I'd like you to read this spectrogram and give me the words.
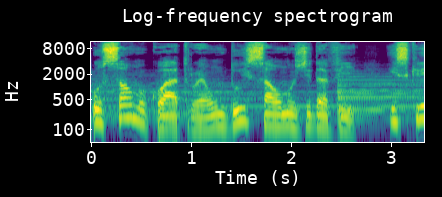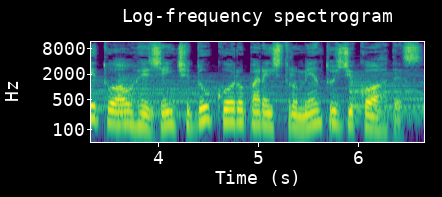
O Salmo 4 é um dos salmos de Davi, escrito ao regente do coro para instrumentos de cordas.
